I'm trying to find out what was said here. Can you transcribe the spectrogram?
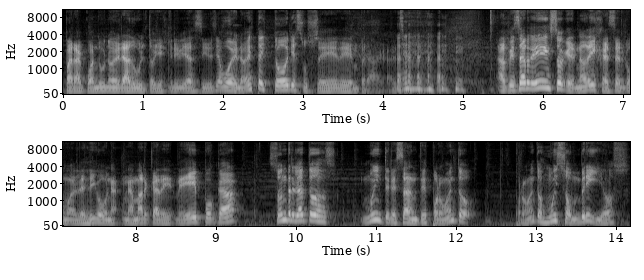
para cuando uno era adulto y escribía así. Decía, bueno, esta historia sucede en Praga. etc. A pesar de eso, que no deja de ser, como les digo, una, una marca de, de época, son relatos muy interesantes, por, momento, por momentos muy sombríos.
